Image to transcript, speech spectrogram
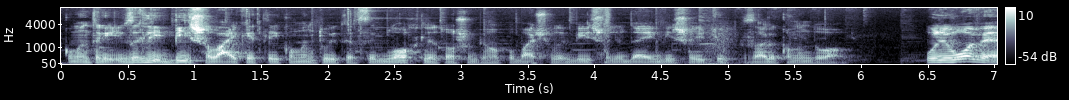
коментарі. І взагалі більше лайкайте і коментуйте цей блог для того, щоб його побачили більше людей, більше YouTube зарекомендував. У Львові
